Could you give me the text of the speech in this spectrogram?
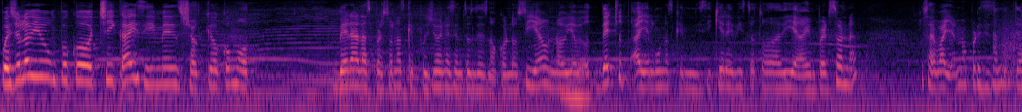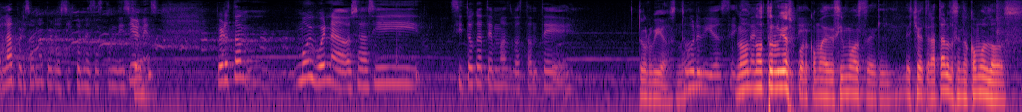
Pues yo la vi un poco chica y sí me choqueó como ver a las personas que pues yo en ese entonces no conocía o no había... De hecho, hay algunas que ni siquiera he visto todavía en persona. O sea, vaya, no precisamente a la persona, pero sí con esas condiciones. Pero está muy buena, o sea, sí, sí toca temas bastante Turbios, ¿no? turbios. No, no turbios por como decimos el hecho de tratarlos, sino como los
